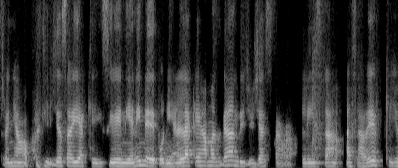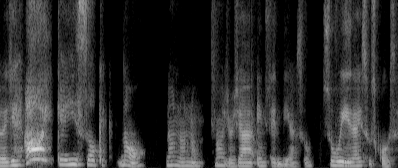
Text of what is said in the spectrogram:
extrañaba porque yo sabía que si venían y me ponían la queja más grande, yo ya estaba lista a saber que yo dije, ay, ¿qué hizo? ¿Qué? No, no, no, no, no, yo ya entendía su, su vida y sus cosas.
